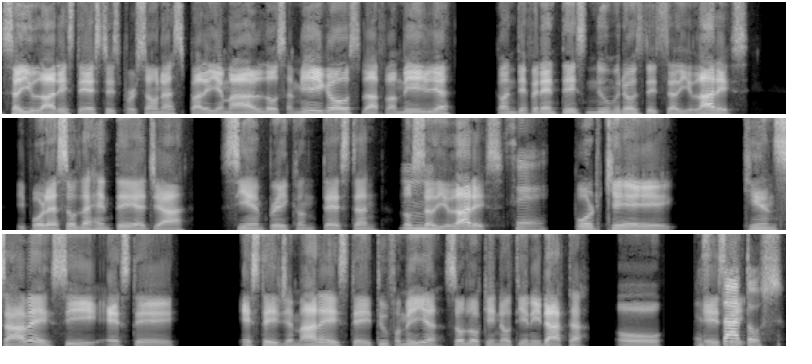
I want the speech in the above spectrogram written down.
celulares de estas personas para llamar a los amigos, la familia, con diferentes números de celulares. Y por eso la gente allá siempre contestan los Mm. celulares. Sí. Porque quién sabe si este, este llamada es de tu familia, solo que no tiene data o Es Ese- datos.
